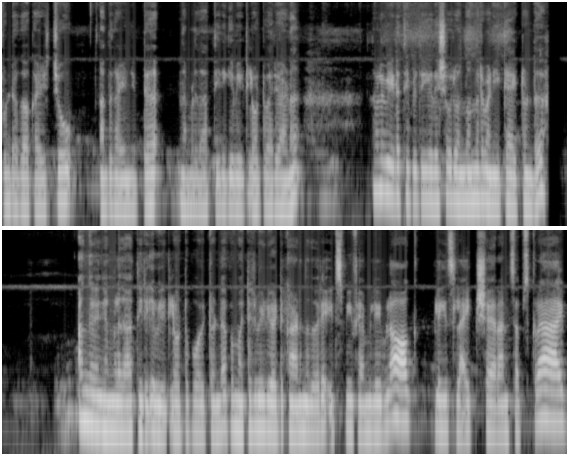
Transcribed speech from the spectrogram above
ഫുഡൊക്കെ കഴിച്ചു. അത് കഴിഞ്ഞിട്ട് നമ്മളിതാ തിരികെ വീട്ടിലോട്ട് വരുവാണ്. നമ്മൾ വീടെത്തിയപ്പോഴത്തേക്ക് ഏകദേശം ഒരു ഒന്നൊന്നര മണിയൊക്കെ ആയിട്ടുണ്ട്. അങ്ങനെ ഞങ്ങളിതാ തിരികെ വീട്ടിലോട്ട് പോയിട്ടുണ്ട്. അപ്പോൾ മറ്റൊരു വീഡിയോ ആയിട്ട് കാണുന്നത് വരെ it's me family vlog please like share and subscribe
